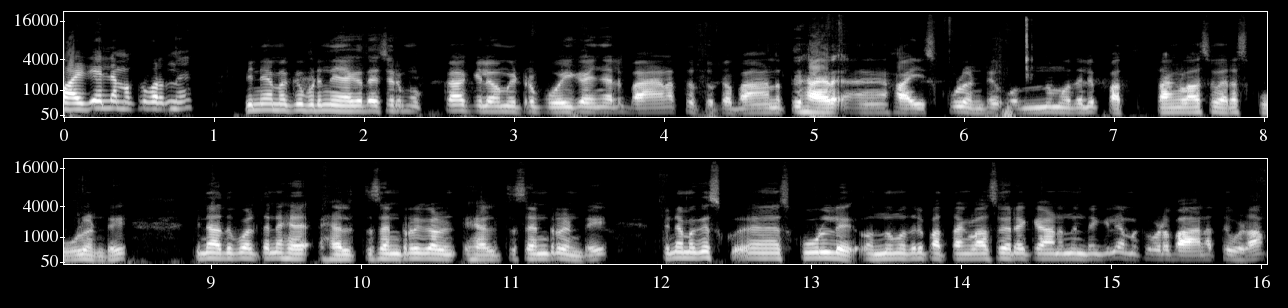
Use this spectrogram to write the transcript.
വഴിയെല്ലാം നമുക്ക് ഇവിടുന്ന് പിന്നെ നമുക്ക് ഇവിടുന്ന് ഏകദേശം ഒരു മുക്കാൽ കിലോമീറ്റർ പോയി കഴിഞ്ഞാൽ ബാനത്ത് എത്തും ട്ടോ. ബാനത്ത് ഹയർ ഹൈസ്കൂൾ ഉണ്ട് ഒന്ന് മുതൽ പത്താം ക്ലാസ് വരെ സ്കൂളുണ്ട്. പിന്നെ അതുപോലെ തന്നെ ഹെൽത്ത് സെന്ററുകൾ ഹെൽത്ത് സെന്റർ ഉണ്ട്. പിന്നെ നമുക്ക് സ്കൂളിൽ ഒന്ന് മുതൽ പത്താം ക്ലാസ് വരെയൊക്കെ ആണെന്നുണ്ടെങ്കിൽ നമുക്ക് ഇവിടെ ബാനത്ത് വിടാം.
